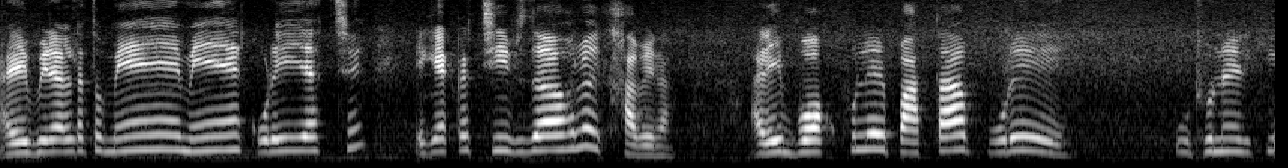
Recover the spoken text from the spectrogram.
আর এই বিড়ালটা তো মেয়ে মেয়ে করেই যাচ্ছে। একে একটা চিপস দেওয়া হলো খাবে না। আর এই বক ফুলের পাতা পড়ে, উঠোনের কি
